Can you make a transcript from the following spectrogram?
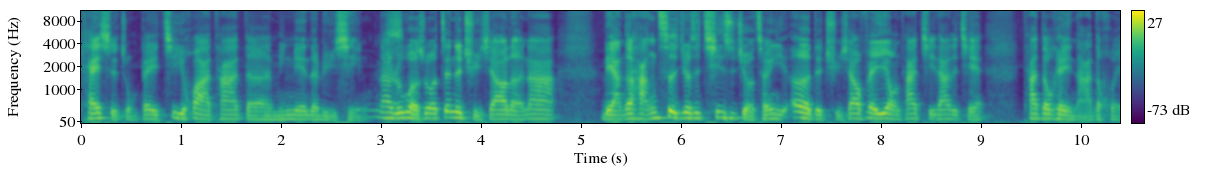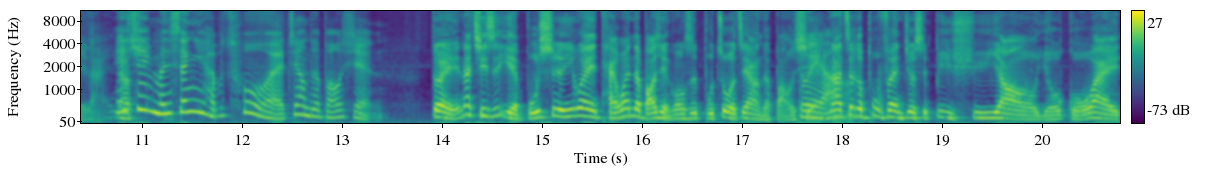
开始准备计划他的明年的旅行。那如果说真的取消了，那两个航次就是七十九乘以二的取消费用，他其他的钱他都可以拿得回来。哎，这门生意还不错哎，这样的保险。对，那其实也不是，因为台湾的保险公司不做这样的保险，啊、那这个部分就是必须要由国外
